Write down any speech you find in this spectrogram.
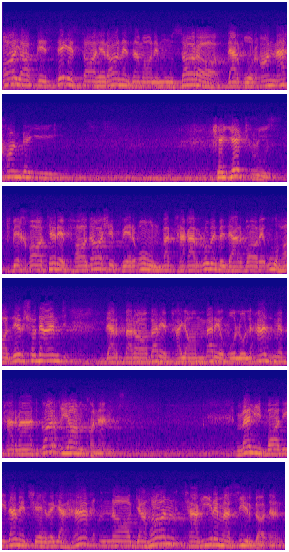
آیا قصه ساهران زمان موسی را در قرآن نخوانده ای؟ که یک روز به خاطر پاداش فرعون و تقرب به دربار او حاضر شدند در برابر پیامبر اولوالعزم پروردگار قیام کنند. ولی با دیدن چهره حق ناگهان تغییر مسیر دادند.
